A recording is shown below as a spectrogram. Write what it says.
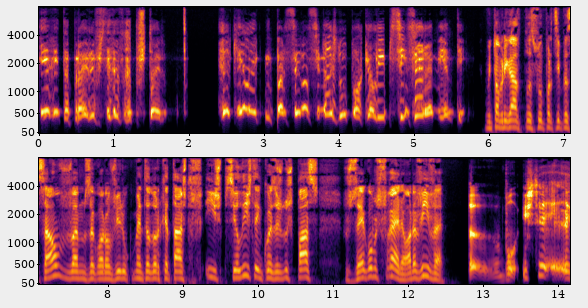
E a Rita Pereira vestida de reposteiro. Aquilo é que me pareceram sinais do apocalipse, sinceramente. Muito obrigado pela sua participação. Vamos agora ouvir o comentador catástrofe e especialista em coisas do espaço, José Gomes Ferreira. Ora viva! Bom, isto é, é,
